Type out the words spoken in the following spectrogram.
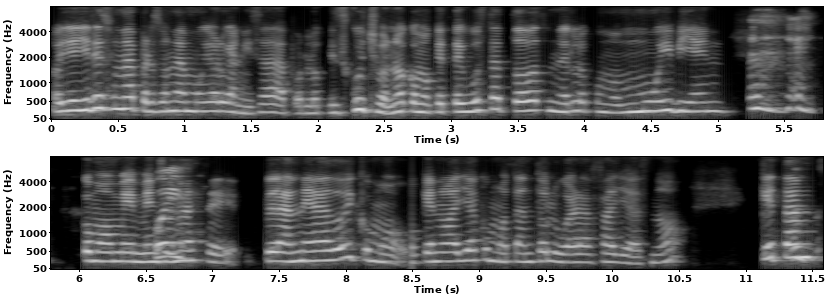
Oye, eres una persona muy organizada, por lo que escucho, ¿no? Como que te gusta todo tenerlo como muy bien, como me pues mencionaste, planeado y como que no haya como tanto lugar a fallas, ¿no? ¿Qué tanto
